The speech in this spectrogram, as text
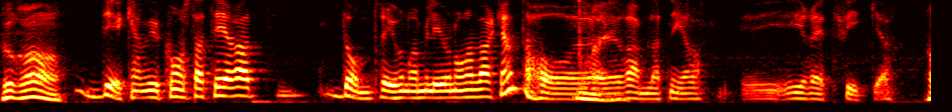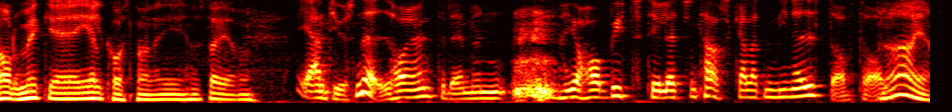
Hurra! Det kan vi ju konstatera att de 300 miljonerna verkar inte ha eh, Nej. ramlat ner i, i rätt ficka. Har du mycket elkostnader hos dig eller? Ja, inte just nu har jag inte det men jag har bytt till ett sånt här så kallat minutavtal. Ah, ja.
